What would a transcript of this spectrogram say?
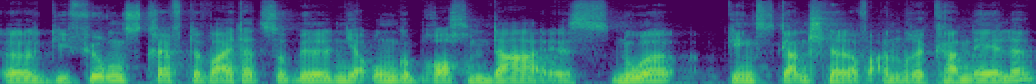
äh, die Führungskräfte weiterzubilden, ja ungebrochen da ist. Nur ging es ganz schnell auf andere Kanäle.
